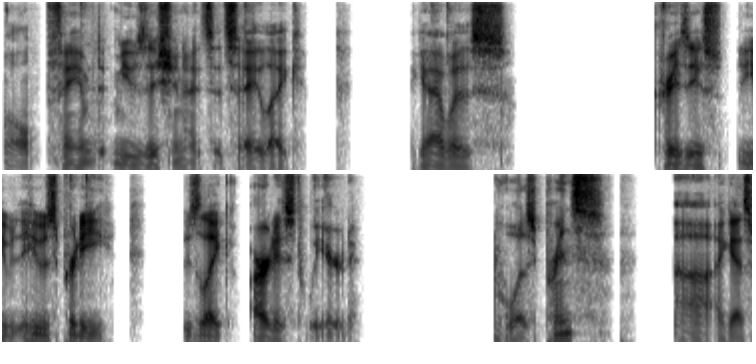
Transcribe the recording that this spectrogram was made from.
well, famed musician, I should say. Like, the guy was craziest. He he was pretty. He was like artist weird. Was Prince? Uh, I guess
